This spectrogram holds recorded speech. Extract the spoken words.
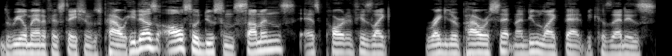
the real manifestation of his power. He does also do some summons as part of his like regular power set, and I do like that because that is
